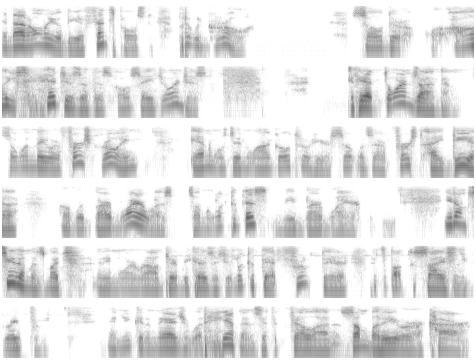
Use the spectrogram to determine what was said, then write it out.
and not only would be a fence post, but it would grow. So there were all these hedges of this Osage oranges. It had thorns on them. So when they were first growing, animals didn't want to go through here. So it was our first idea of what barbed wire was. Someone looked at this, made barbed wire. You don't see them as much anymore around here because as you look at that fruit there, it's about the size of the grapefruit. And you can imagine what happens if it fell on somebody or a car.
